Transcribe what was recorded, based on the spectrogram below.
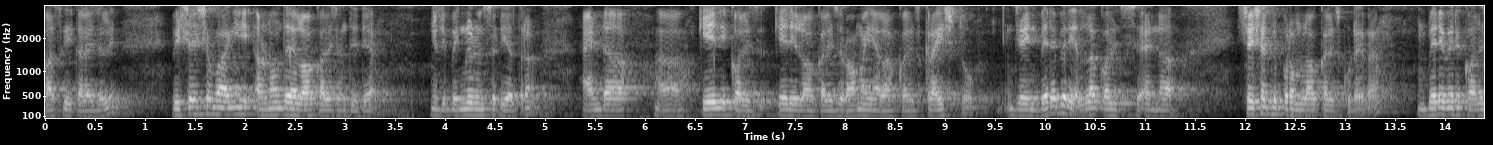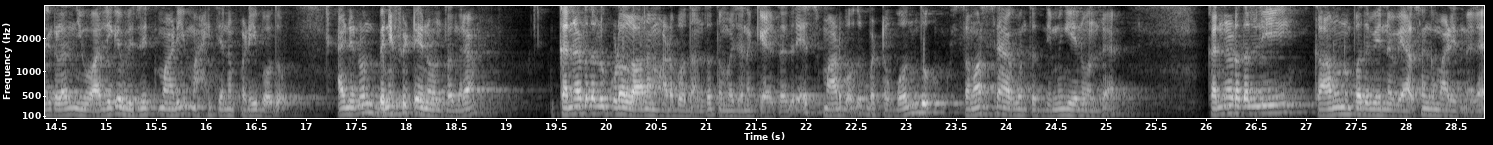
ಖಾಸಗಿ ಕಾಲೇಜಲ್ಲಿ. ವಿಶೇಷವಾಗಿ ಅರುಣೋದಯ ಲಾ ಕಾಲೇಜ್ ಅಂತ ಇದೆ. ಇಲ್ಲಿ ಬೆಂಗಳೂರು ಯೂನಿವರ್ಸಿಟಿ ಹತ್ರ and K L E college K L law college Ramaiah law college Christ Jain ಬೇರೆ ಬೇರೆ ಎಲ್ಲ colleges and Seshadripuram law college ಕೂಡ ಇದೆ. ಬೇರೆ ಬೇರೆ ಕಾಲೇಜ್ಗಳಲ್ಲಿ ನೀವು ಅಲ್ಲಿಗೆ ವಿಸಿಟ್ ಮಾಡಿ ಮಾಹಿತಿಯನ್ನು ಪಡೀಬೋದು. ಆ್ಯಂಡ್ ಇನ್ನೊಂದು ಬೆನಿಫಿಟ್ ಏನು ಅಂತಂದರೆ, ಕನ್ನಡದಲ್ಲೂ ಕೂಡ ಲಾನ ಮಾಡ್ಬೋದು ಅಂತ ತುಂಬ ಜನ ಕೇಳ್ತಾ ಇದ್ದಾರೆ ಎಸ್ ಮಾಡ್ಬೋದು. ಬಟ್ ಒಂದು ಸಮಸ್ಯೆ ಆಗುವಂಥದ್ದು ನಿಮಗೇನು ಅಂದರೆ, ಕನ್ನಡದಲ್ಲಿ ಕಾನೂನು ಪದವಿಯನ್ನು ವ್ಯಾಸಂಗ ಮಾಡಿದ ಮೇಲೆ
